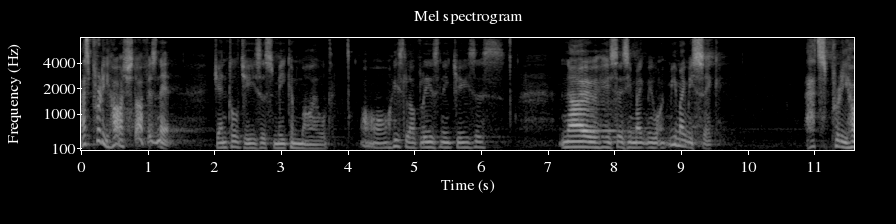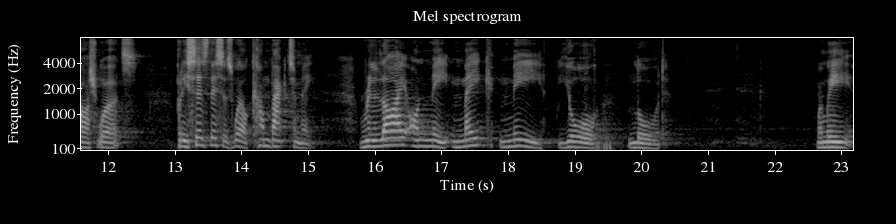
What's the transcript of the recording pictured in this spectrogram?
That's pretty harsh stuff, isn't it? Gentle Jesus, meek and mild. Oh, he's lovely, isn't he, Jesus? No, he says, You make me, want, you make me sick. That's pretty harsh words. But he says this as well Come back to me. Rely on me. Make me your Lord. When we,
